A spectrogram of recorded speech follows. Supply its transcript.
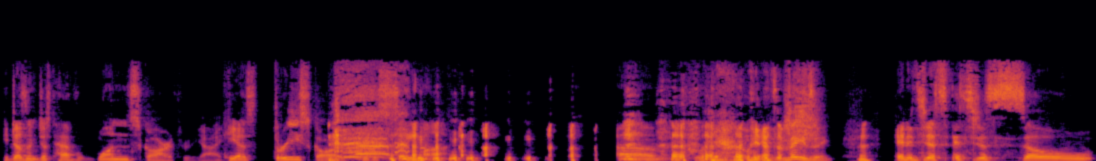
he doesn't just have one scar through the eye. He has three scars through the same eye. Um, it's amazing. And it's just, it's just so,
